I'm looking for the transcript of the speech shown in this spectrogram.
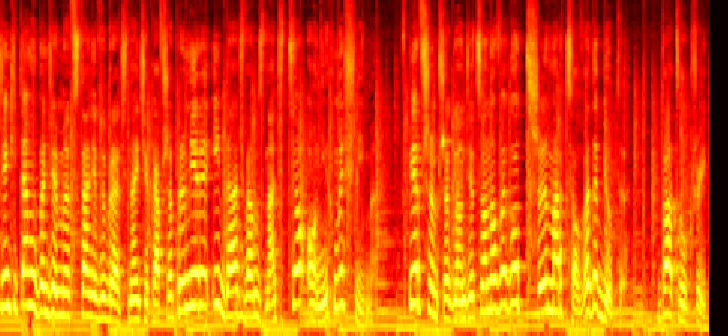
Dzięki temu będziemy w stanie wybrać najciekawsze premiery i dać Wam znać, co o nich myślimy. W pierwszym przeglądzie co nowego trzy marcowe debiuty. Battle Creek.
